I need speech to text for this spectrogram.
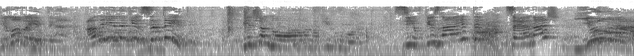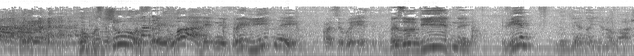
Діловитий, але іноді сердитий. Він шанована фігура. Всі впізнаєте, це наш Юра. Шустрий, лагідний, привітний, працьовитий, безобідний. Він людина Єралаш.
